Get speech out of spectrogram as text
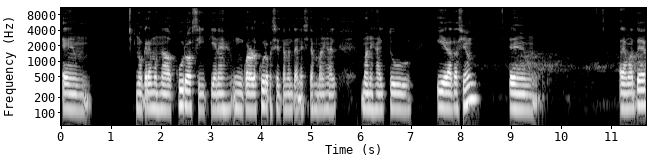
eh, no queremos nada oscuro. Si tienes un color oscuro, pues ciertamente necesitas manejar, manejar tu hidratación. Em, además de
